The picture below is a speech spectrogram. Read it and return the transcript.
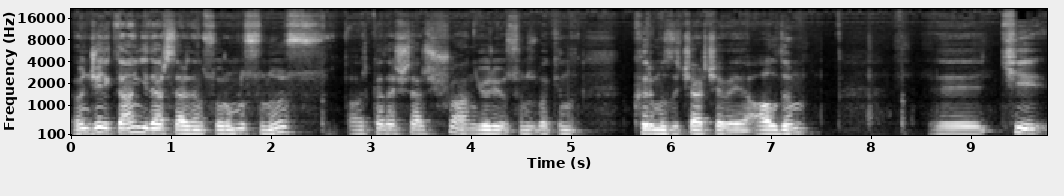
Öncelikle hangi derslerden sorumlusunuz? Arkadaşlar şu an görüyorsunuz bakın kırmızı çerçeveye aldım. Ee, ki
